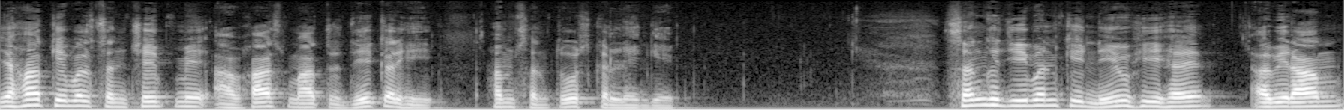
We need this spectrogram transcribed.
यहाँ केवल संक्षेप में आभास मात्र देकर ही हम संतोष कर लेंगे। संघ जीवन की नींव ही है अविराम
